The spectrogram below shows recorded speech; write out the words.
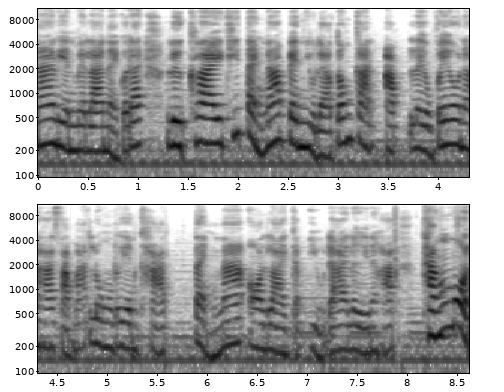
ง่ายเรียนเวลาไหนก็ได้ หรือใครที่แต่งหน้าเป็นอยู่แล้วต้องการอัพเลเวลนะคะ สามารถลงเรียนคลาส แต่งหน้าออนไลน์กับอิ๋วได้เลยนะคะ ทั้งหมด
